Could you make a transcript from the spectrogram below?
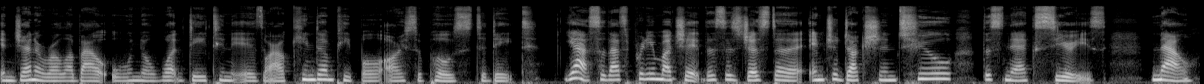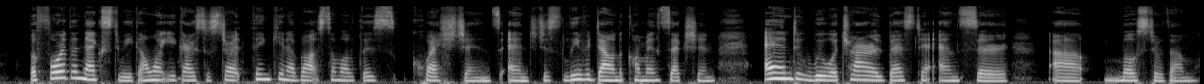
in general about you know what dating is. Or how kingdom people are supposed to date. Yeah, so that's pretty much it. This is just an introduction to this next series. Now, before the next week, I want you guys to start thinking about some of these questions and just leave it down in the comment section. And we will try our best to answer uh, most of them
